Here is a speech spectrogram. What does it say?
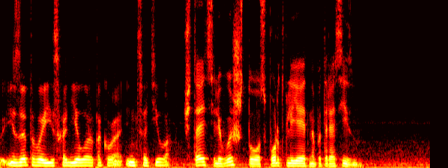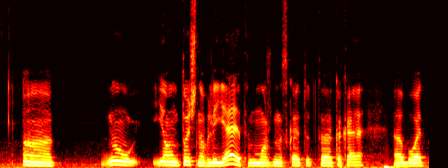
из этого и исходила такая инициатива. Считаете ли вы, что спорт влияет на патриотизм? Э, ну, и он точно влияет, можно сказать, тут э, какая бывает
